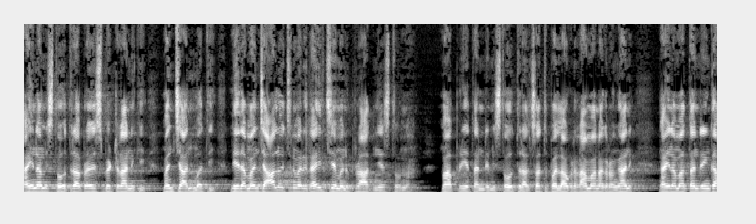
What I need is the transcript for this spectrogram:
అయినా మీ స్తోత్ర ప్రవేశపెట్టడానికి మంచి అనుమతి లేదా మంచి ఆలోచన వారికి దయచేయమని ప్రార్థన చేస్తున్నాను మా ప్రియ తండ్రి మీ స్తోత్రాలు సత్తుపల్లి ఒకటి రామానగరం కానీ నాయన మా తండ్రి ఇంకా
